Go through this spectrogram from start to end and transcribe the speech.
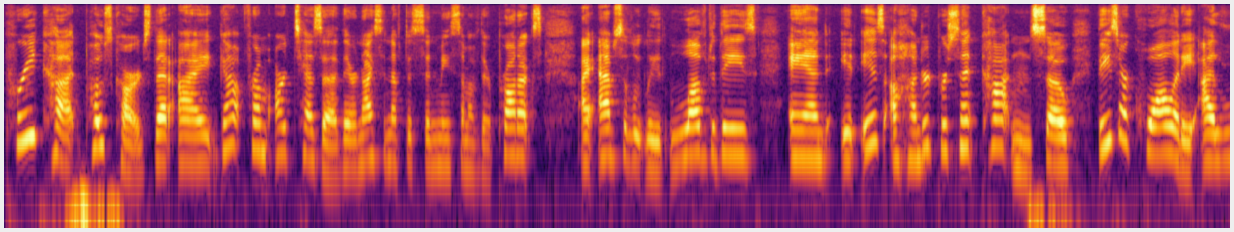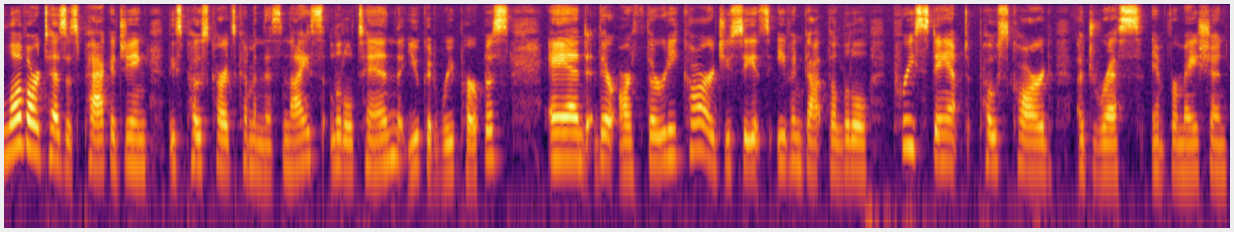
pre-cut postcards that I got from Arteza. They're nice enough to send me some of their products. I absolutely loved these and it is 100% cotton. So these are quality. I love Arteza's packaging. These postcards come in this nice little tin that you could repurpose and there are 30 cards. You see it's even got the little pre-stamped postcard address information,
